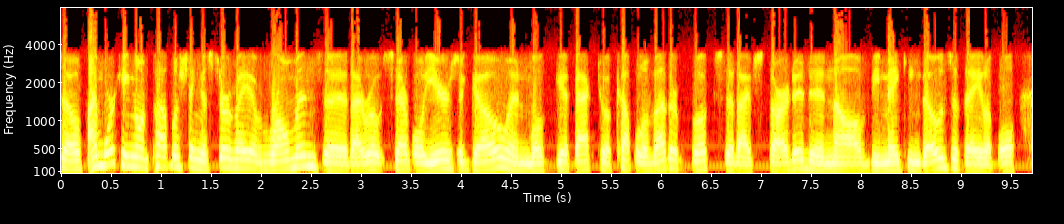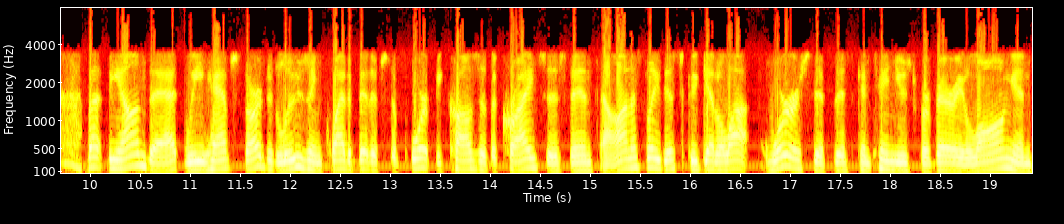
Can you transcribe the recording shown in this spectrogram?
so I'm working on publishing a survey of Romans that I wrote several years ago, and we'll get back to a couple of other books that I've started, and I'll be making those available. But beyond that, we have started losing quite a bit of support because of the crisis. And honestly, this could get a lot worse if this continues for very long. And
